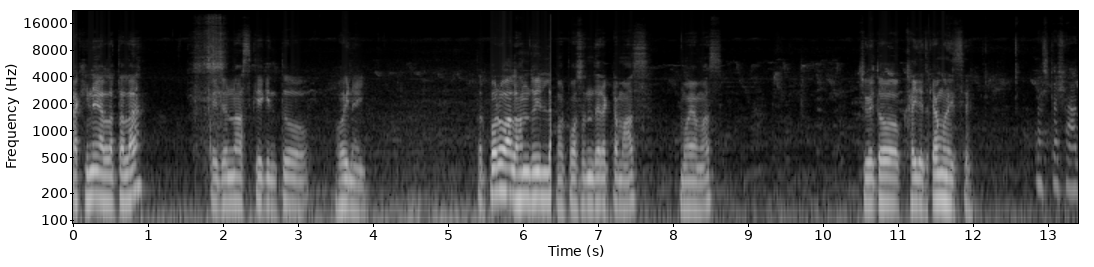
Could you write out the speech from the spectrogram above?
রাখি নাই আল্লাহ তালা। এই জন্য আজকে কিন্তু হয় নাই। তারপরেও আলহামদুলিল্লাহ আমার পছন্দের একটা মাছ ময়া মাছ। চুয়ে তো খাই যেত কেমন হয়েছে? মাছটা স্বাদ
